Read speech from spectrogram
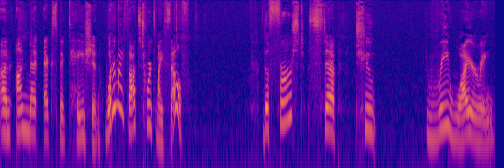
an unmet expectation? What are my thoughts towards myself? The first step to rewiring,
